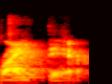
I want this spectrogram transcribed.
right there.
